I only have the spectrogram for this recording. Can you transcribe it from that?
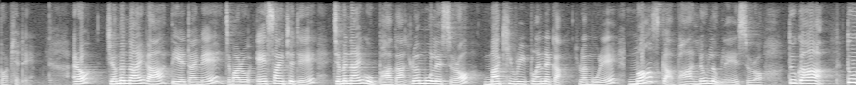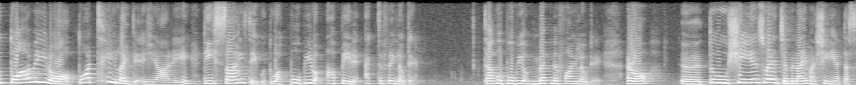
သွားဖြစ်တယ်အဲ့တော့ Gemini ကတည်တဲ့အတိုင်းပဲကျမတို့ air sign ဖြစ်တယ် Gemini ကိုဘာကလွှမ်းမိုးလဲဆိုတော့ Mercury planet ကလွှမ်းမိုးတယ် Mars ကဘာအလုပ်လုပ်လဲဆိုတော့သူက तू သွားပြီးတော့သွားထိလိုက်တဲ့အရာတွေဒီ signs တွေကို तू ကပို့ပြီးတော့အားပေးတယ် activate လုပ်တယ် ဒါကိုပို့ပြီးတော့ magnify လုပ်တယ်အဲ့တော့အဲ तू ရှင်းရင်းဆွဲ Gemini မှာရှိနေတာတဆ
